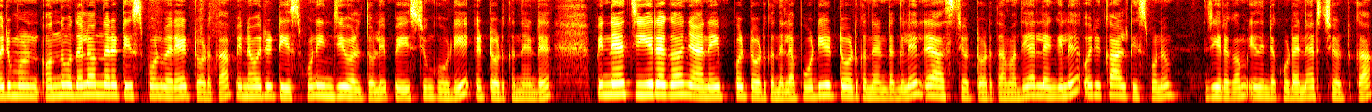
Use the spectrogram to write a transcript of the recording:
ഒരു ഒന്ന് മുതൽ ഒന്നര ടീസ്പൂൺ വരെ ഇട്ട് കൊടുക്കാം. പിന്നെ ഒരു ടീസ്പൂൺ ഇഞ്ചി വെളുത്തുള്ളി പേസ്റ്റും കൂടി ഇട്ട് കൊടുക്കുന്നുണ്ട്. പിന്നെ ജീരകം ഞാൻ ഇപ്പോൾ ഇട്ട് കൊടുക്കുന്നില്ല. പൊടി ഇട്ട് കൊടുക്കുന്നുണ്ടെങ്കിൽ ലാസ്റ്റ് ഇട്ട് കൊടുത്താൽ മതി. അല്ലെങ്കിൽ ഒരു കാൽ ടീസ്പൂണും ജീരകം ഇതിന്റെ കൂടെ തന്നെ അരച്ചെടുക്കുക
